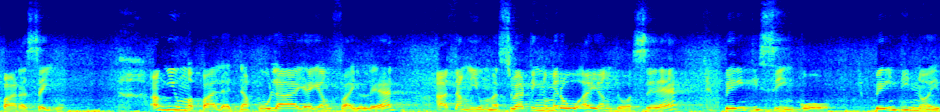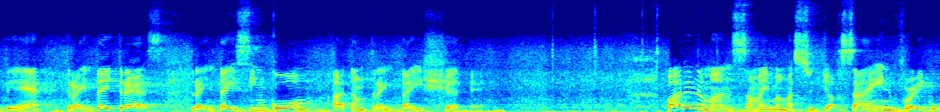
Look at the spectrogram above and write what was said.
para sa iyo. Ang iyong mapalad na kulay ay ang violet at ang iyong maswerteng numero ay ang 12, 25, 29, 33, 35 at ang 37. Para naman sa may mga zodiac sign, Virgo,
